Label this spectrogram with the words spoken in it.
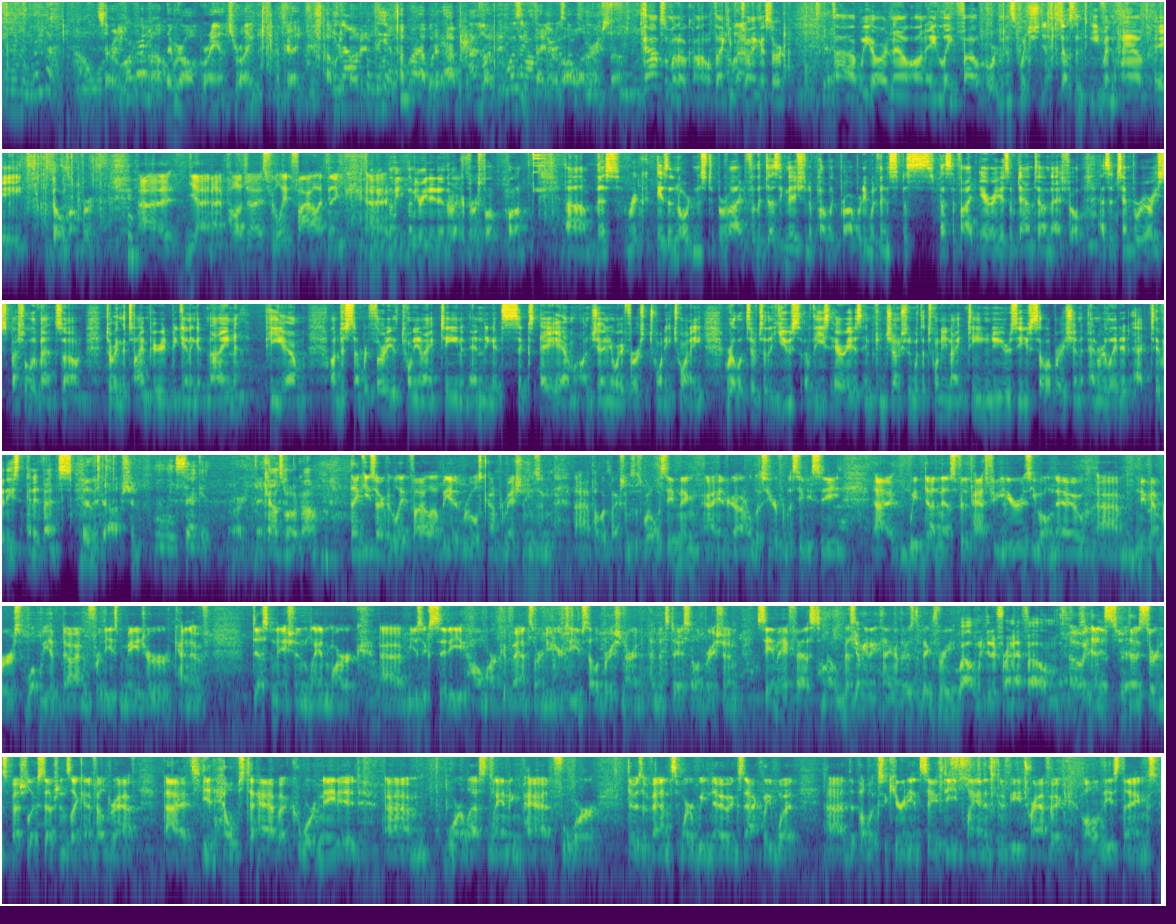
So, uh, they were all grants, right? Okay. I would No, have from voted, the health I would, I would have, I would I have looked, it wasn't on the in favor of all of them, so. Councilman O'Connell, thank you for joining us, sir. Uh, We are now on a late filed ordinance, which Yes. doesn't even have a bill number. Uh, Yeah, and I apologize for the late file. I think, Let me- uh, Let me, let me read it into the record first, hold hold on. Um, This is an ordinance to provide for the designation of public property within spe- specified areas of downtown Nashville as a temporary special event zone during the time period beginning at 9 PM on December 30th, 2019, and ending at 6 AM on January 1st, 2020, relative to the use of these areas in conjunction with the 2019 New Year's Eve celebration and related activities and events. Move adoption. Mhm, Second. All right, now. Councilman O'Connell? thank you, sorry for the late file. I'll be at rules confirmations and uh, public elections as well this evening. Uh, Andrea Arnold is here from the CDC. Uh, We've done this for the past few years, you all know. Um, New members, what we have done for these major kind of destination, landmark, uh, Music City, Hallmark events, our New Year's Eve celebration, our Independence Day celebration, CMA Fest, am I missing Yep. anything? Are those the big three? Well, we did it for NFL. and- Oh, and it's those certain special exceptions like NFL draft. Uh, it helps to have a coordinated, um, more or less landing pad for those events where we know exactly what uh, the public security and safety plan is going to be, traffic, all of these things.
